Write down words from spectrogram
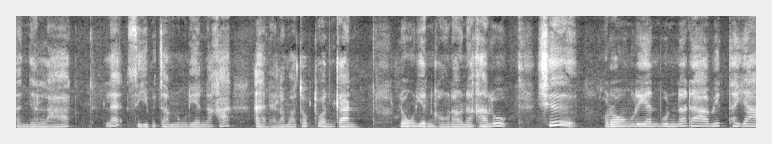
สัญลักษณ์ และสีประจำโรงเรียนนะคะ อะเดี๋ยวเรามาทบทวนกัน โรงเรียนของเรานะคะลูก ชื่อโรงเรียนบุญนดาวิทยา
